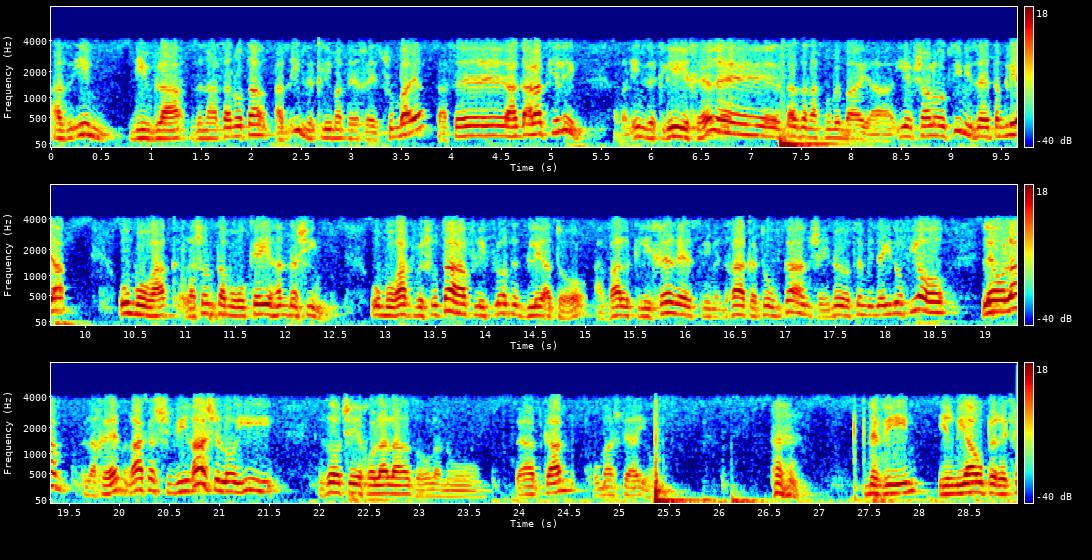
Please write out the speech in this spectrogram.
אז אם נבלע, זה נעשה נותר. אז אם זה כלי מתכת, שום בעיה, תעשה הגעלת כלים. אבל אם זה כלי חרס, אז אנחנו בבעיה. אי אפשר להוציא מזה את הבליעה. הוא מורק, לשון תמרוקי הנשים. הוא מורק ושותף לפלוט את בליעתו, אבל כלי חרס, לימדך כתוב כאן, שאינו יוצא מידי דופיו, לעולם. לכן, רק השבירה שלו היא זאת שיכולה לעזור לנו. ועד כאן, חומש להיום. נביאים, ירמיהו פרק ח',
